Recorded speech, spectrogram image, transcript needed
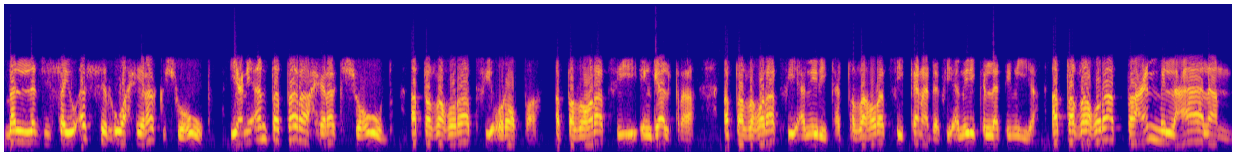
بل الذي سيؤثر هو حراك الشعوب يعني أنت ترى حراك الشعوب التظاهرات في أوروبا التظاهرات في إنجلترا التظاهرات في أمريكا التظاهرات في كندا في أمريكا اللاتينية التظاهرات تعم العالم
